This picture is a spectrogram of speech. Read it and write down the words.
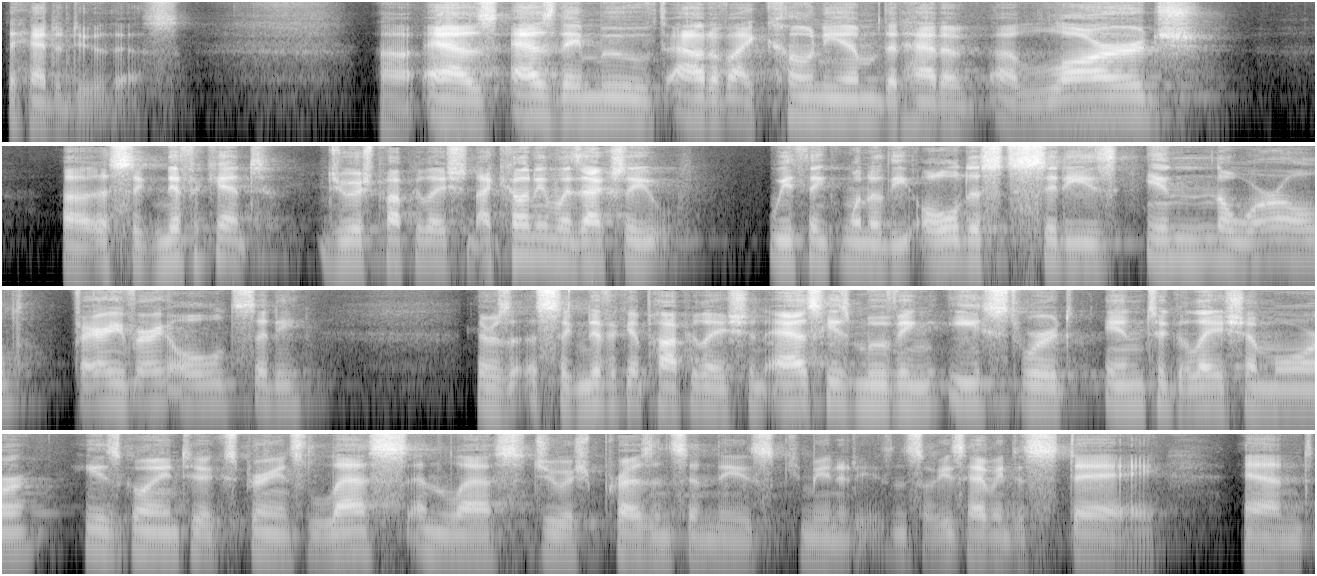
They had to do this. Uh, as, as they moved out of Iconium that had a, a large, uh, a significant Jewish population. Iconium was actually, we think, one of the oldest cities in the world. Very, very old city. There was a significant population. As he's moving eastward into Galatia more, he's going to experience less and less Jewish presence in these communities. And so he's having to stay and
